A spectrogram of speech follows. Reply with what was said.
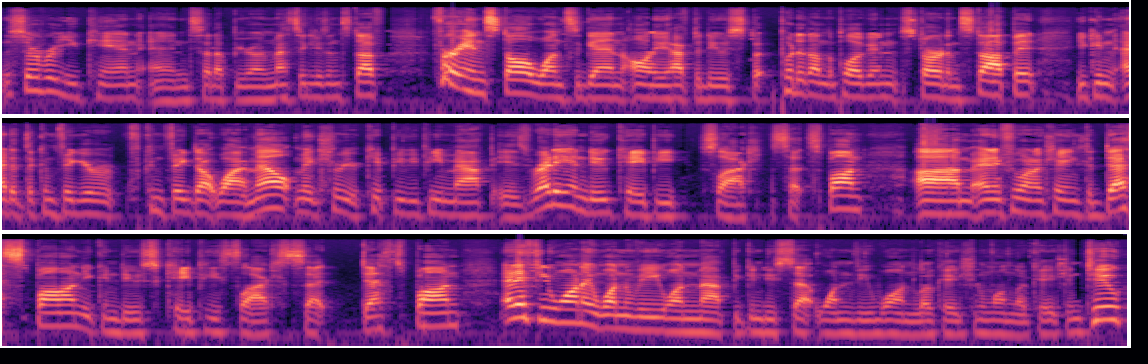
the server, you can and set up your own messages and stuff. For install, once again, all you have to do is put it on the plugin, start and stop it. You can edit the configure config.yml, make sure your kit PvP map is ready, and do kp slash set spawn. Um, and if you want to change the death spawn, you can do kp slash set death spawn. And if you want a 1v1 map, you can do set 1v1, location 1, location 2,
